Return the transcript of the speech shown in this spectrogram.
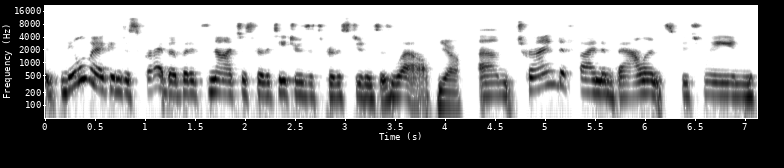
The only way I can describe it, but it's not just for the teachers; it's for the students as well. Yeah. um, trying to find a balance between,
